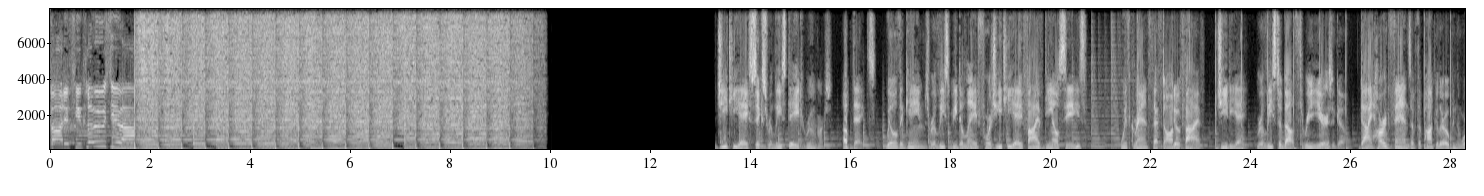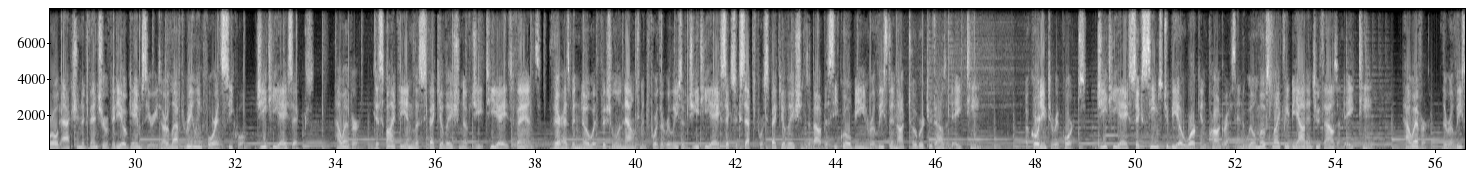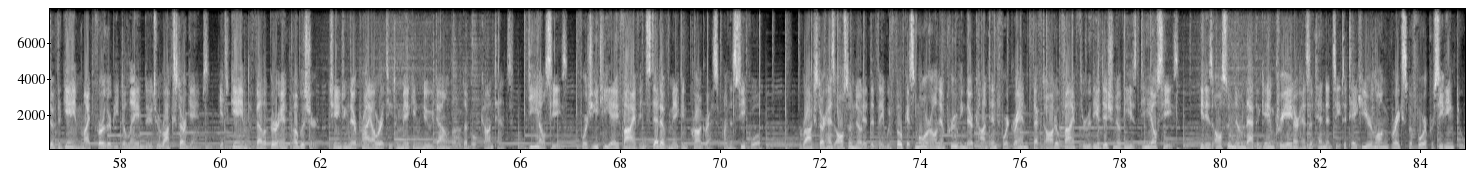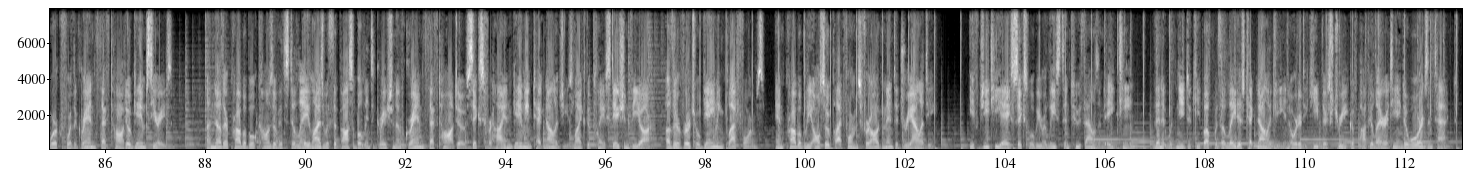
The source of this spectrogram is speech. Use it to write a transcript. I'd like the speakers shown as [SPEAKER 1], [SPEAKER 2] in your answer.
[SPEAKER 1] But if you close your eyes.
[SPEAKER 2] GTA 6 release date rumors, updates, will the game's release be delayed for GTA 5 DLCs? With Grand Theft Auto 5, GTA, released about three years ago, die-hard fans of the popular open-world action-adventure video game series are left reeling for its sequel, GTA 6. However, despite the endless speculation of GTA's fans, there has been no official announcement for the release of GTA 6 except for speculations about the sequel being released in October 2018. According to reports, GTA 6 seems to be a work in progress and will most likely be out in 2018. However, the release of the game might further be delayed due to Rockstar Games, its game developer and publisher, changing their priority to making new downloadable contents, DLCs, for GTA 5 instead of making progress on the sequel. Rockstar has also noted that they would focus more on improving their content for Grand Theft Auto 5 through the addition of these DLCs. It is also known that the game creator has a tendency to take year-long breaks before proceeding to work for the Grand Theft Auto game series. Another probable cause of its delay lies with the possible integration of Grand Theft Auto 6 for high-end gaming technologies like the PlayStation VR, other virtual gaming platforms, and probably also platforms for augmented reality. If GTA 6 will be released in 2018, then it would need to keep up with the latest technology in order to keep their streak of popularity and awards intact.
